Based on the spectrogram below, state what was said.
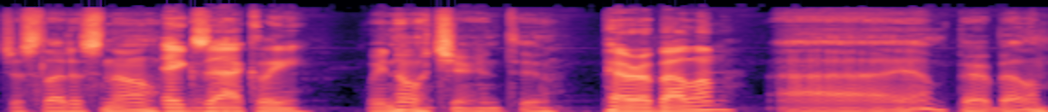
just let us know. exactly. We know what you're into. Parabellum. Uh, yeah, Parabellum.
